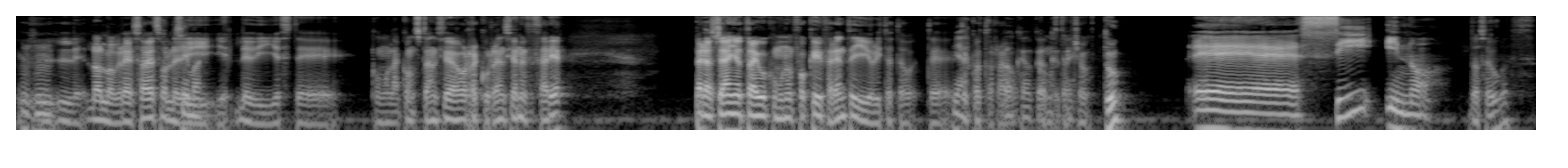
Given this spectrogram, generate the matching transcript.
le- lo logré, ¿sabes? O le Sí, di, le di, este, como la constancia o recurrencia necesaria. Pero este año traigo como un enfoque diferente y ahorita te, te, Ya. te cotorreo Ok, ok, cómo ok, está el ok. show. ¿Tú? Eh, sí y no. ¿12 uvas?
